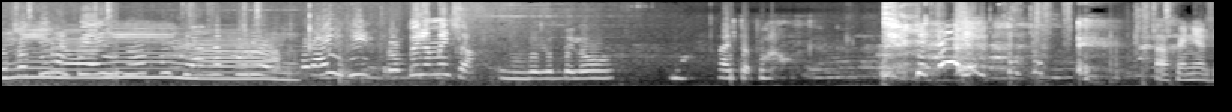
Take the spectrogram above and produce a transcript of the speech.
Ahí, no, anda no. por, por ahí, sí, rompí la mesa. Rompelo. Ahí está, por. Ah, genial.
